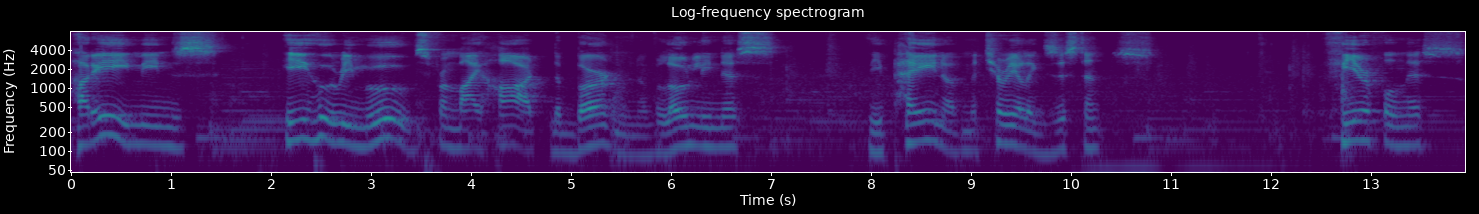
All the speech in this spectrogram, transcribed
Hari means He who removes from my heart the burden of loneliness, the pain of material existence, fearfulness,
